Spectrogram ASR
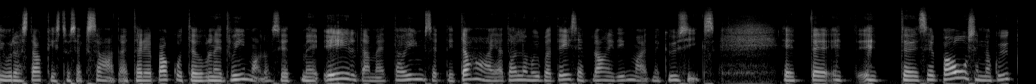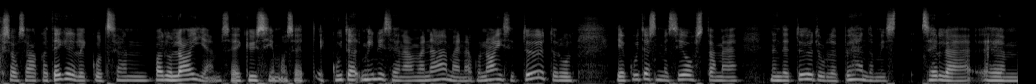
juures takistuseks saada, et talle ei pakuta võib-olla neid võimalusi, et me eeldame, et ta ilmselt ei taha ja tal on võib-olla teised plaanid, ilma et me küsiks. et, et, et et see paus on nagu üks osa, aga tegelikult see on palju laiem, see küsimus, et, et kuida-, millisena me näeme nagu naisi tööturul ja kuidas me seostame nende tööturule pühendumist selle ähm,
